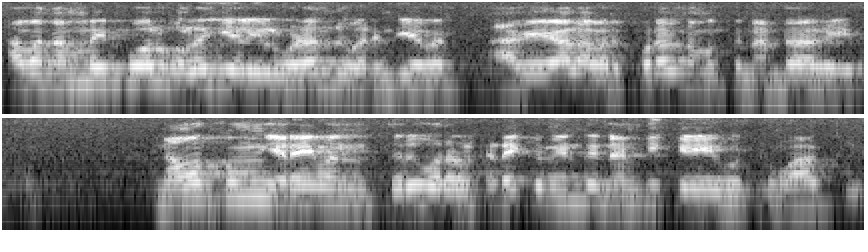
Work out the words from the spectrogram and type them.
அவர் நம்மை போல் உலகியலில் உழந்து வருந்தியவர். ஆகையால் அவர் குரல் நமக்கு நன்றாக இருக்கும். நமக்கும் இறைவன் திருவருள் கிடைக்கும் என்று நம்பிக்கையை ஊற்றும் வாக்கு.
